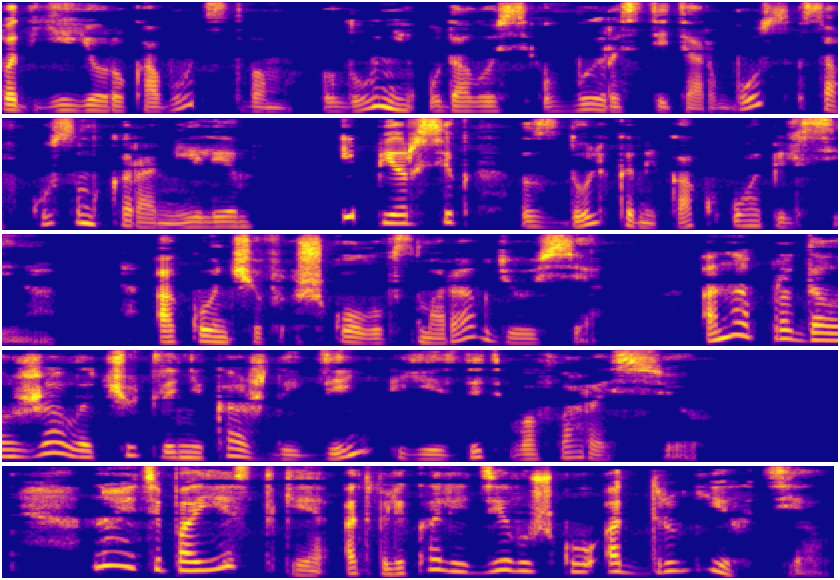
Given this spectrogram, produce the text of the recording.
Под ее руководством Луне удалось вырастить арбуз со вкусом карамели и персик с дольками, как у апельсина. Окончив школу в Смарагдиусе, она продолжала чуть ли не каждый день ездить во Флорессию. Но эти поездки отвлекали девушку от других дел,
